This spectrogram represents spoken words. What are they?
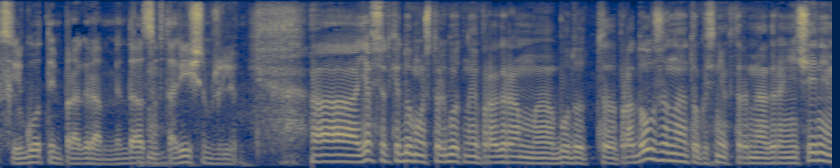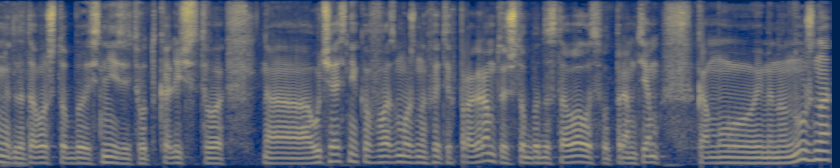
с льготными программами, да, со вторичным жильем? А, я все-таки думаю, что льготные программы будут продолжены, только с некоторыми ограничениями для того, чтобы снизить вот количество участников, возможно, возможных этих программ, то есть чтобы доставалось вот прям тем, кому именно нужно.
